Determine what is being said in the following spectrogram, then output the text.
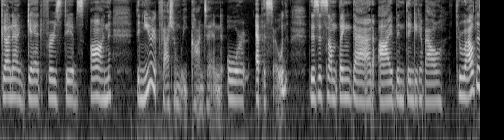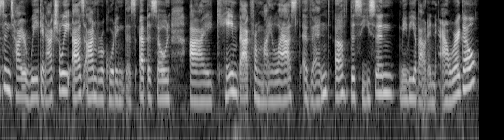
gonna get first dibs on the New York Fashion Week content or episode. This is something that I've been thinking about throughout this entire week. And actually, as I'm recording this episode, I came back from my last event of the season, maybe about an hour ago.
